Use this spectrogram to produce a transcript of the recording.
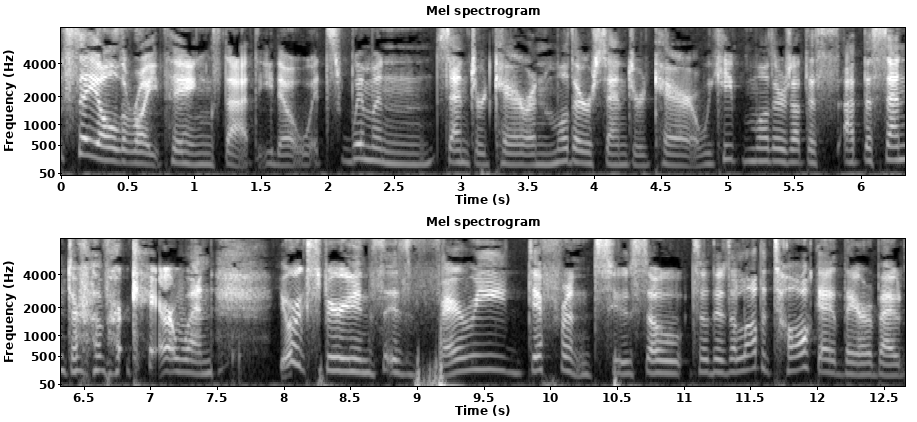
say all the right things that you know it's women centered care and mother centered care. We keep mothers at this at the center of our care when your experience is very different to so so there's a lot of talk out there about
